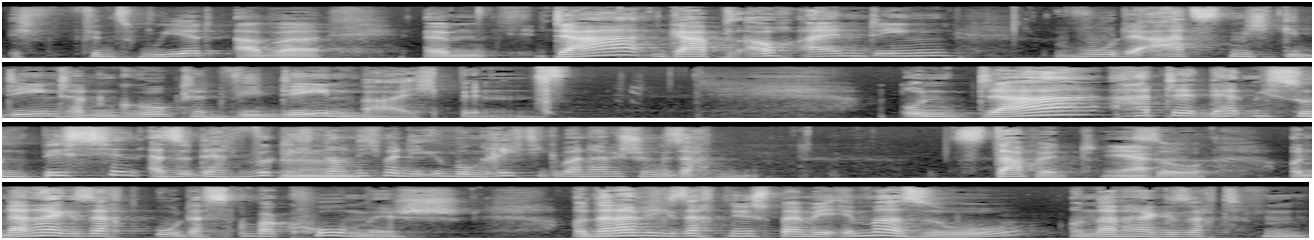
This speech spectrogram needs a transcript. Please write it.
ich finde es weird, aber ähm, da gab es auch ein Ding, wo der Arzt mich gedehnt hat und geguckt hat, wie dehnbar ich bin. Und da hat der, der hat mich so ein bisschen, also der hat wirklich noch nicht mal die Übung richtig gemacht, habe ich schon gesagt, stop it. Mhm. Ja. So. Und dann hat er gesagt, oh, das ist aber komisch. Und dann habe ich gesagt, nee, ist bei mir immer so. Und dann hat er gesagt, hm,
